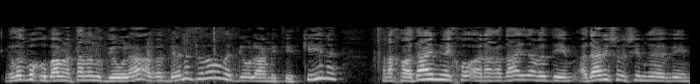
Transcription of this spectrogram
הקדוש ברוך הוא בא ונתן לנו גאולה, אבל באמת זה לא עומד גאולה אמיתית, כי הנה אנחנו עדיין, אנחנו עדיין עבדים, עדיין יש אנשים רעבים,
